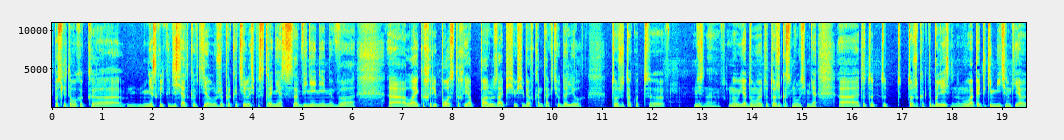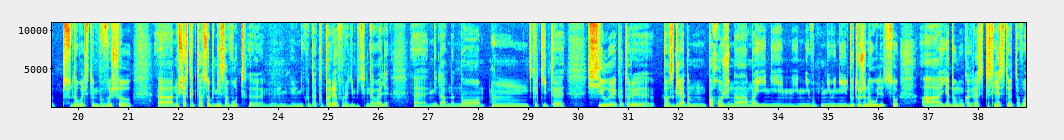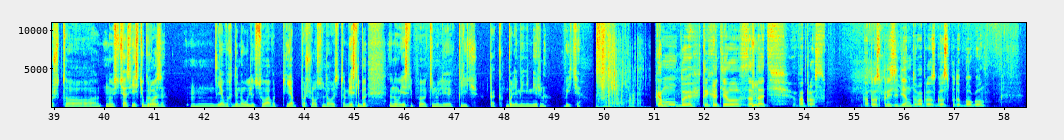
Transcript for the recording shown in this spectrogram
после того, как э, несколько десятков дел уже прокатилось по стране с обвинениями в э, лайках и репостах, я пару записей у себя ВКонтакте удалил. Тоже так вот э, не знаю. Ну, я думаю, это тоже коснулось меня. Это тоже как-то болезненно. Ну, опять-таки, митинг я с удовольствием бы вышел. А, ну, сейчас как-то особо не зовут э, никуда. КПРФ вроде митинговали э, недавно, но какие-то силы, которые по взглядам похожи на мои, не, не, не, не идут уже на улицу. А я думаю, как раз это следствие того, что ну, сейчас есть угрозы для выхода на улицу, а вот я пошел с удовольствием. Если бы, ну, если бы кинули клич, так более-менее мирно выйти. Кому бы ты хотел задать вопрос? Вопрос президенту, вопрос Господу Богу,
